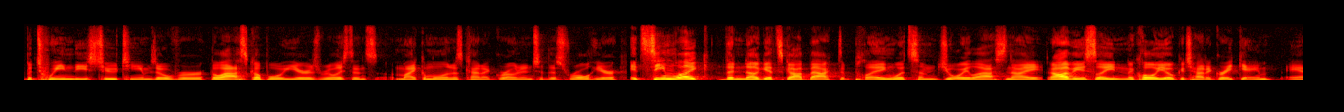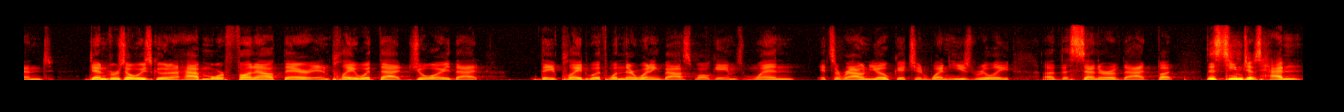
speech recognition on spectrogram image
between these two teams over the last couple of years, really, since Michael Malone has kind of grown into this role here. It seemed like the Nuggets got back to playing with some joy last night. And obviously, Nikola Jokic had a great game, and Denver's always going to have more fun out there and play with that joy that they've played with when they're winning basketball games when it's around Jokic and when he's really uh, the center of that. But this team just hadn't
